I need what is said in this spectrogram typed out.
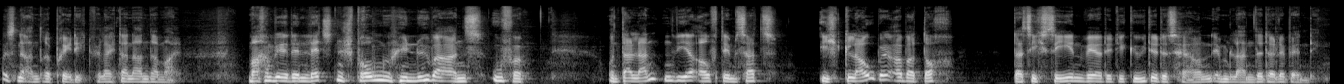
Das ist eine andere Predigt, vielleicht ein andermal machen wir den letzten Sprung hinüber ans Ufer. Und da landen wir auf dem Satz, ich glaube aber doch, dass ich sehen werde die Güte des Herrn im Lande der Lebendigen.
